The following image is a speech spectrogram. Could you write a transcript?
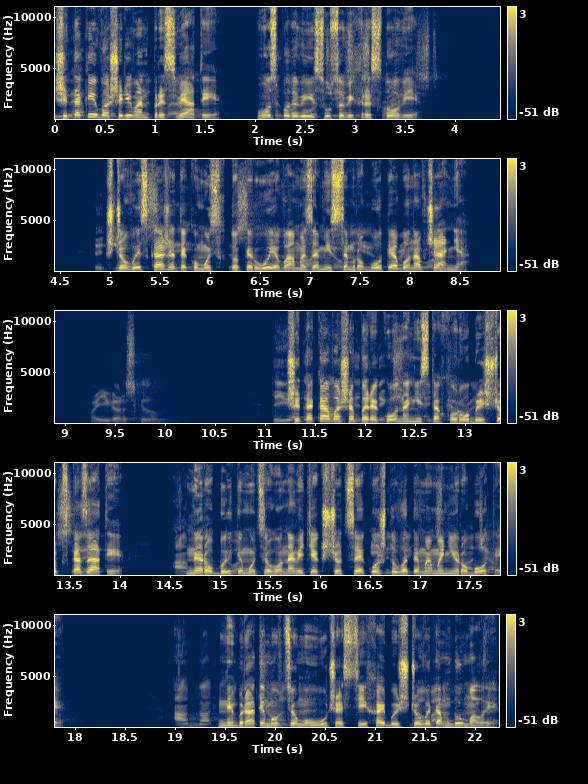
Чи такий ваш рівень присвяти Господові Ісусові Христові, що ви скажете комусь, хто керує вами за місцем роботи або навчання? Чи така ваша переконаність та хоробрість, щоб сказати не робитиму цього, навіть якщо це коштуватиме мені роботи? Не братиму в цьому участі, хай би що ви там думали.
